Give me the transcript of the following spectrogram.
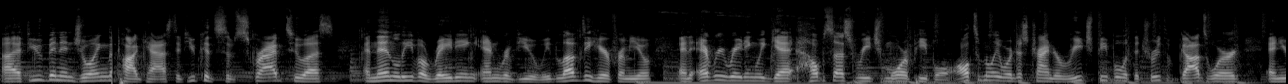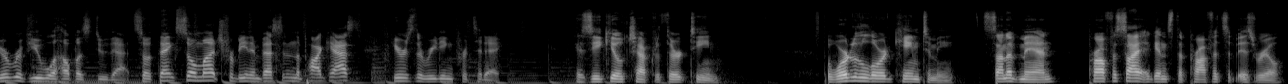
Uh, if you've been enjoying the podcast, if you could subscribe to us and then leave a rating and review, we'd love to hear from you. And every rating we get helps us reach more people. Ultimately, we're just trying to reach people with the truth of God's word, and your review will help us do that. So thanks so much for being invested in the podcast. Here's the reading for today Ezekiel chapter 13. The word of the Lord came to me Son of man, Prophesy against the prophets of Israel,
